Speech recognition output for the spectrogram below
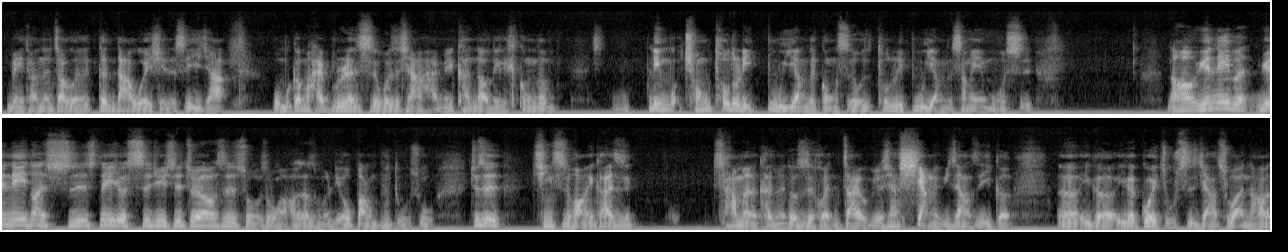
美团能造成更大威胁的是一家我们根本还不认识，或是现在还没看到的一个功能。另外，从 totally 不一样的公司，或是 totally 不一样的商业模式。然后，因为那一本，因为那一段诗，那就四句诗最后是说什么？好像什么刘邦不读书，就是秦始皇一开始，他们可能都是会很在乎，比如像项羽这样子一个，呃，一个一个贵族世家出来，然后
